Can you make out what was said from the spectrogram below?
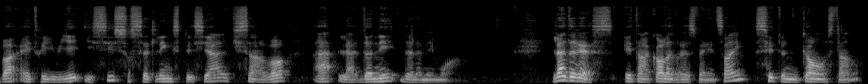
va être aiguillée ici sur cette ligne spéciale qui s'en va à la donnée de la mémoire. L'adresse est encore l'adresse 25, c'est une constante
